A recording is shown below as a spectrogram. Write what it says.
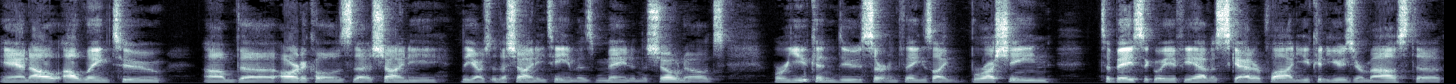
And I'll, I'll link to um, the articles that Shiny the the Shiny team has made in the show notes, where you can do certain things like brushing to basically, if you have a scatter plot, you could use your mouse to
